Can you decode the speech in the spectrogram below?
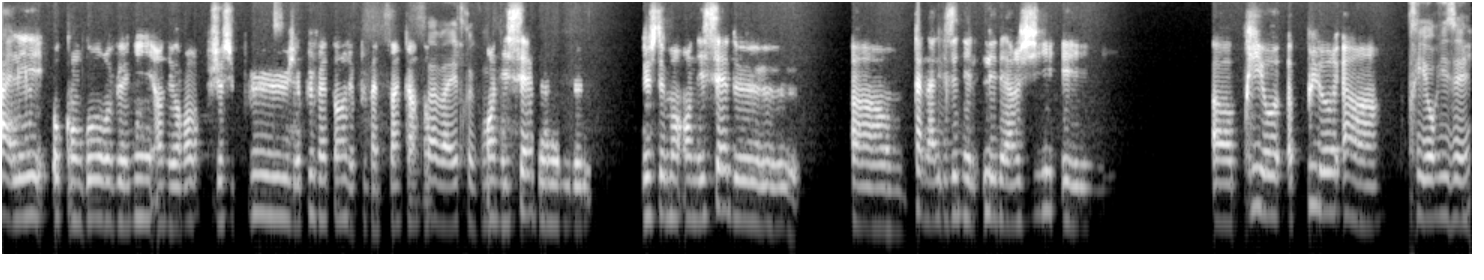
aller au Congo, revenir en Europe. Je suis plus, j'ai plus 20 ans, j'ai plus 25 ans. Ça va être On essaie de, justement, on essaie de euh, canaliser l'énergie et euh, priori, priori, prioriser.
